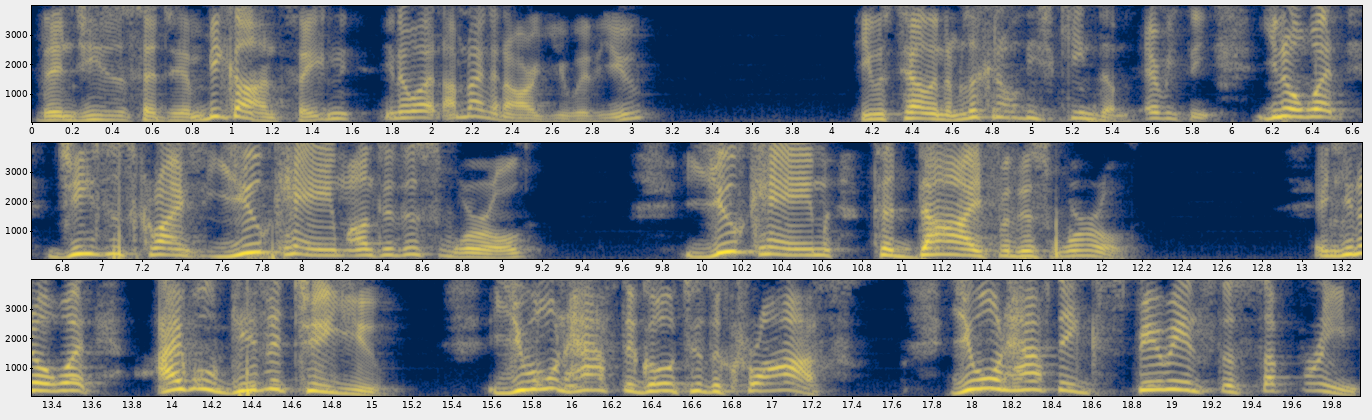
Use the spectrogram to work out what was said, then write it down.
Then Jesus said to him, be gone, Satan. You know what? I'm not going to argue with you. He was telling them, look at all these kingdoms, everything. You know what? Jesus Christ, you came onto this world. You came to die for this world. And you know what? I will give it to you. You won't have to go to the cross. You won't have to experience the suffering.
